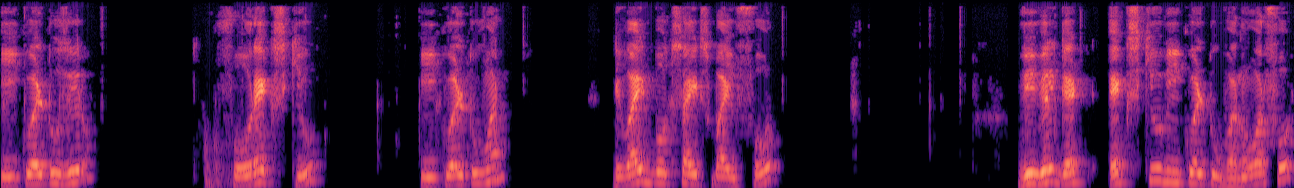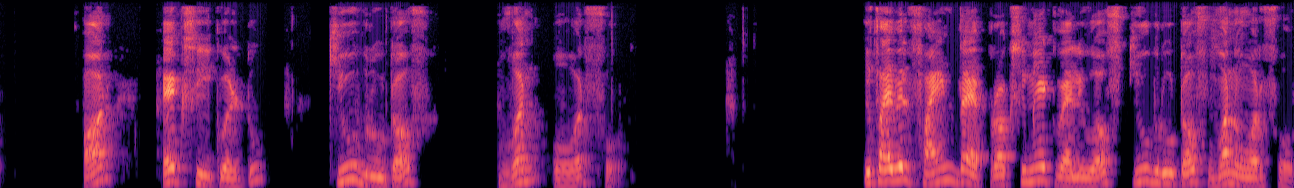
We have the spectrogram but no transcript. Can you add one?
equal to 0. 4x cube equal to 1. Divide both sides by 4 we will get x cube equal to 1 over 4 or x equal to cube root of 1 over 4. If I will find the approximate value of cube root of 1 over 4,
